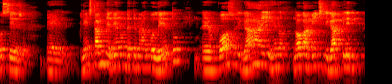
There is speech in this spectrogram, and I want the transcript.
ou seja, é, o cliente está me devendo um determinado boleto, é, eu posso ligar e novamente ligar porque ele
